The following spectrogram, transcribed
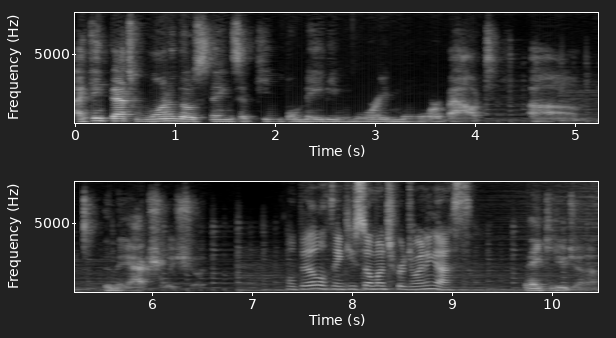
I think that's one of those things that people maybe worry more about um, than they actually should. Well, Bill, thank you so much for joining us. Thank you, Jenna.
